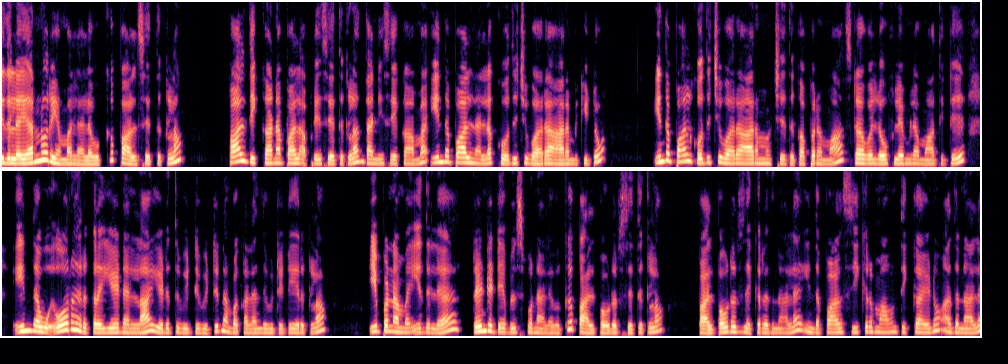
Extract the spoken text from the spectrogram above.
இதில் இரநூறு எம்எல் அளவுக்கு பால் சேர்த்துக்கலாம். பால் திக்கான பால் அப்படியே சேர்த்துக்கலாம். தண்ணி சேர்க்காமல் இந்த பால் நல்லா கொதித்து வர ஆரம்பிக்கட்டும். இந்த பால் கொதித்து வர ஆரம்பித்ததுக்கப்புறமா ஸ்டவ்வை லோ ஃப்ளேமில் மாற்றிட்டு இந்த ஓரம் இருக்கிற ஏடெல்லாம் எடுத்து விட்டு விட்டு நம்ம கலந்து விட்டுகிட்டே இருக்கலாம். இப்போ நம்ம இதில் ரெண்டு டேபிள் ஸ்பூன் அளவுக்கு பால் பவுடர் சேர்த்துக்கலாம். பால் பவுடர் சேர்க்கறதுனால இந்த பால் சீக்கிரமாகவும் திக்காயிடும். அதனால்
